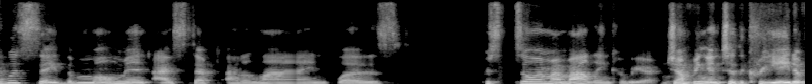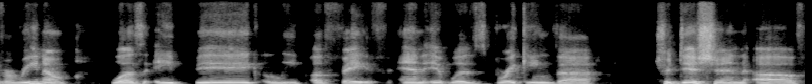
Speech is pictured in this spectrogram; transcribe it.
I would say the moment I stepped out of line was pursuing my modeling career. Mm-hmm. Jumping into the creative arena was a big leap of faith, and it was breaking the tradition of,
